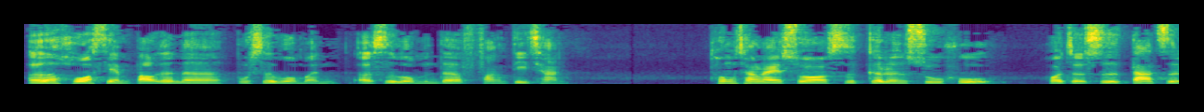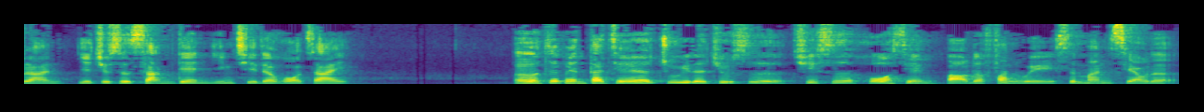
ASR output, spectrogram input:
而火险保的呢，不是我们，而是我们的房地产。通常来说，是个人疏忽，或者是大自然，也就是闪电引起的火灾。而这边大家要注意的就是，其实火险保的范围是蛮小的，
